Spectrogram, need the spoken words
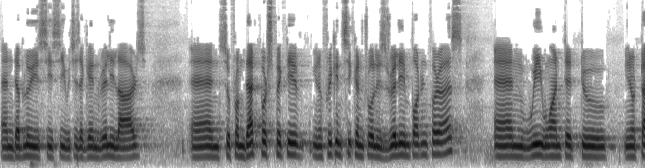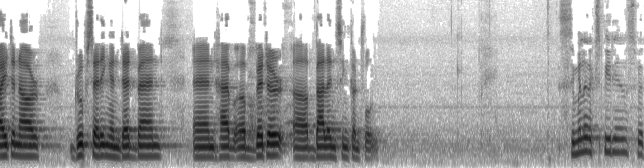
and WECC, which is again really large. And so from that perspective, you know, frequency control is really important for us. And we wanted to, you know, tighten our group setting and deadband and have a better uh, balancing control. Similar experience with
